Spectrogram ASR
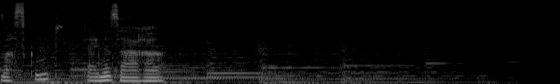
Mach's gut, deine Sarah.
